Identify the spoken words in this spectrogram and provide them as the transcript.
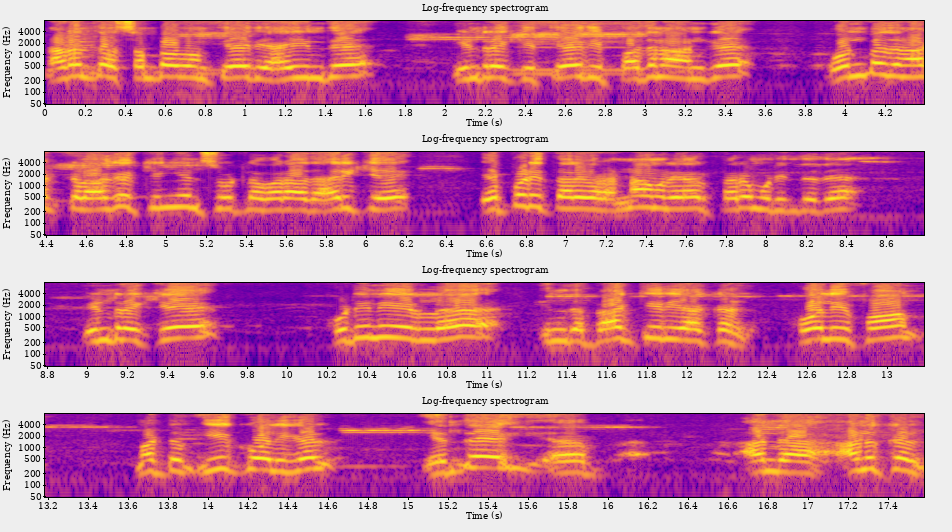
நடந்த சம்பவம் தேதி ஐந்து இன்றைக்கு தேதி பதினான்கு. ஒன்பது நாட்களாக கிங் இன்ஸ்டியூட்டில் வராத அறிக்கை எப்படி தலைவர் அண்ணாமலையார் பெற முடிந்தது? இன்றைக்கு குடிநீரில் இந்த பாக்டீரியாக்கள் கோலிஃபார்ம் மற்றும் e. ஈகோலிகள் எந்த அந்த அணுக்கள்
